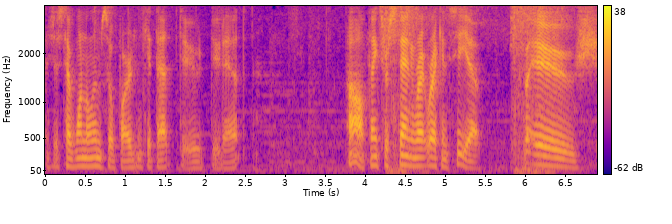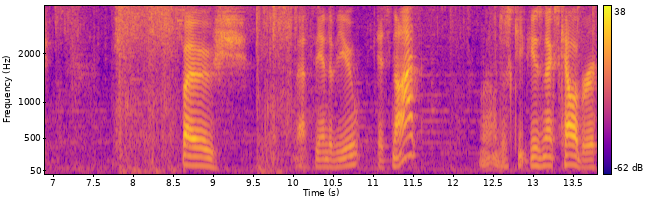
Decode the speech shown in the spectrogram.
I just have one limb so far. Didn't get that dude. Do that. Oh, thanks for standing right where I can see you. Boosh. Boosh. That's the end of you. It's not? Well, I'll just keep using Excalibur.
